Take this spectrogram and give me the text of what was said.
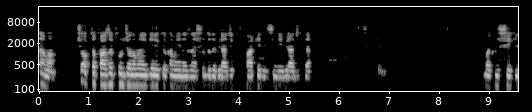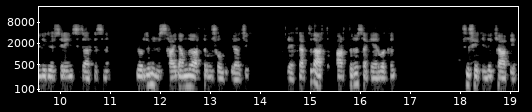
Tamam. Çok da fazla kurcalamaya gerek yok ama en azından şurada da birazcık fark edilsin diye birazcık da bakın şu şekilde göstereyim size arkasını. Gördüğünüz gibi saydamlığı arttırmış olduk birazcık. Reflaktı da art, arttırırsak eğer bakın şu şekilde kafi.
